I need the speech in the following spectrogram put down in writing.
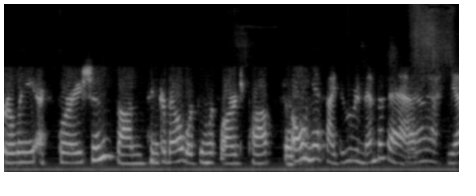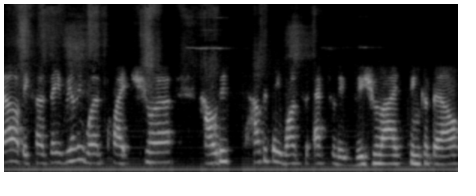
early explorations on Tinkerbell, working with large props. oh yes, I do remember that. Yeah. yeah, because they really weren't quite sure how did how did they want to actually visualize Tinkerbell.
